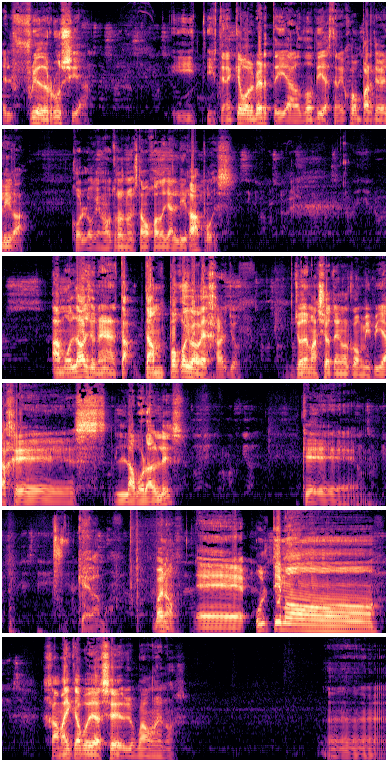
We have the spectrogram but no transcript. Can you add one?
el frío de Rusia, y, tener que volverte y a los dos días tener que jugar un partido de liga, con lo que nosotros nos estamos jugando ya en liga, pues. Amoldados Junior, tampoco iba a viajar yo. Yo demasiado tengo con mis viajes laborales que. que vamos. Bueno, eh, último. Jamaica podía ser, yo más o menos. Eh,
